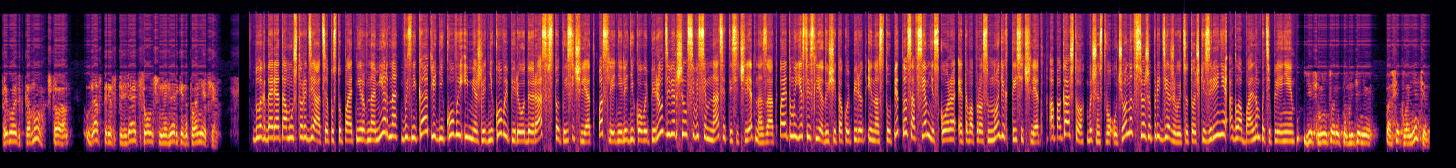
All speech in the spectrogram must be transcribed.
приводит к тому, что у нас перераспределяется солнечная энергия на планете. Благодаря тому, что радиация поступает неравномерно, возникают ледниковые и межледниковые периоды раз в 100 тысяч лет. Последний ледниковый период завершился 18 тысяч лет назад. Поэтому если следующий такой период и наступит, то совсем не скоро. Это вопрос многих тысяч лет. А пока что большинство ученых все же придерживаются точки зрения о глобальном потеплении. Есть мониторинг наблюдения по всей планете,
